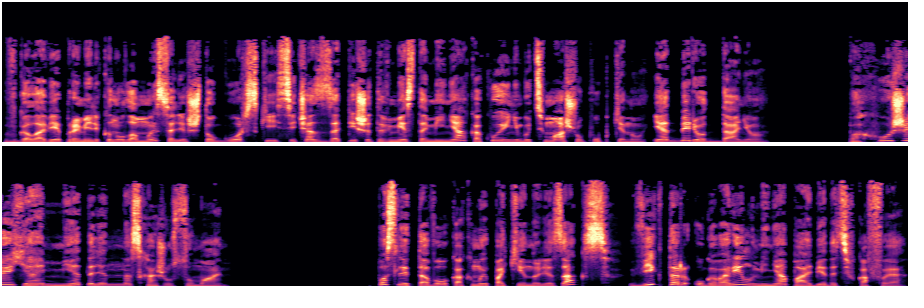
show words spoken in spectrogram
В голове промелькнула мысль, что Горский сейчас запишет вместо меня какую-нибудь Машу Пупкину и отберет Даню. Похоже, я медленно схожу с ума. После того, как мы покинули ЗАГС, Виктор уговорил меня пообедать в кафе.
